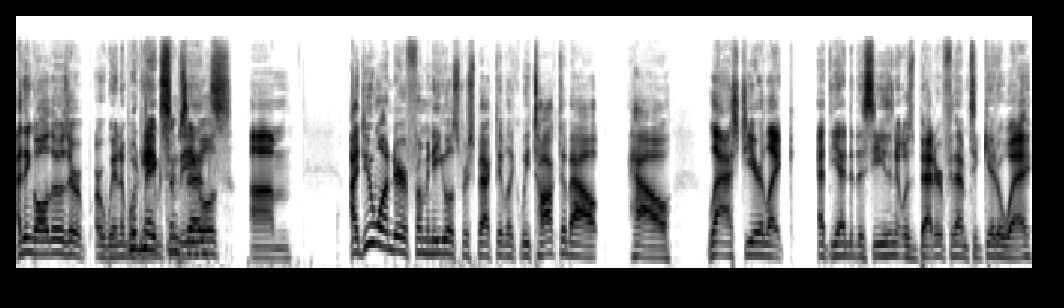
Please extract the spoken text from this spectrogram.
I think all those are, are winnable Would make games some for the. Eagles. Um, I do wonder from an Eagles perspective, like we talked about how last year, like at the end of the season, it was better for them to get away,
